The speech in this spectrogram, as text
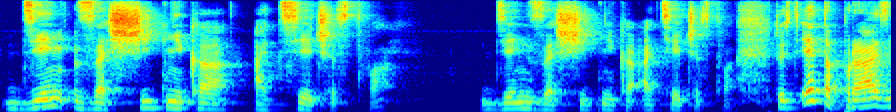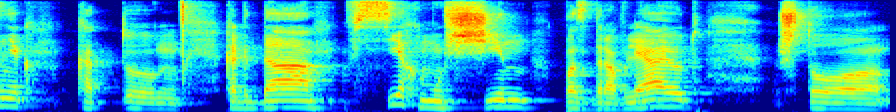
День защитника Отечества. День защитника Отечества. То есть это праздник, когда всех мужчин поздравляют, что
